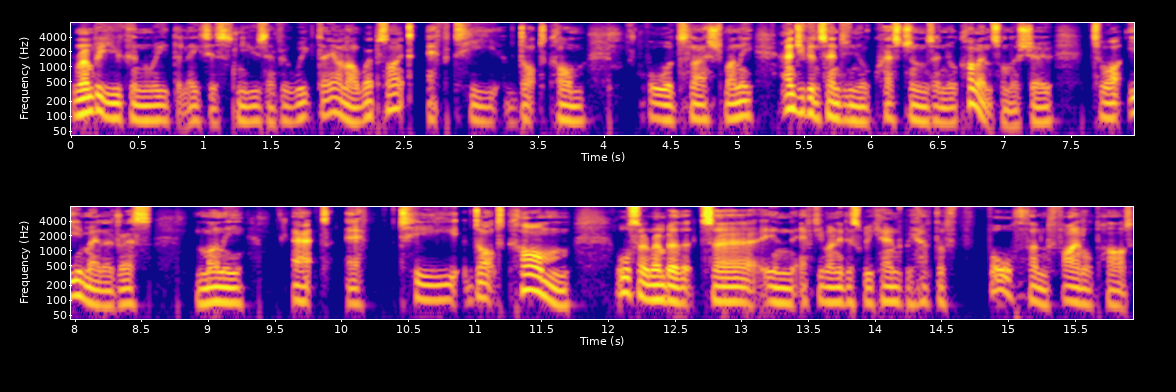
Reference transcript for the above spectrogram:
Remember, you can read the latest news every weekday on our website, ft.com forward slash money. And you can send in your questions and your comments on the show to our email address, money at ft ft.com. Also, remember that uh, in FT Money this weekend, we have the fourth and final part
